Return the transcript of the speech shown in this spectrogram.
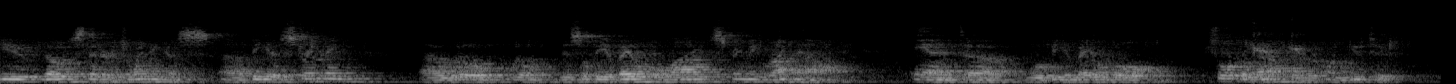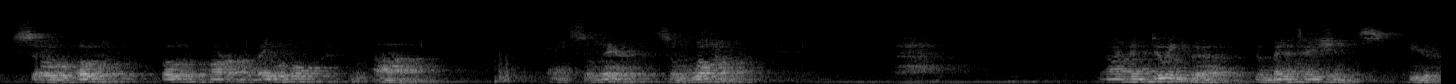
you, those that are joining us uh, via streaming. Uh, we'll, we'll, this will be available live streaming right now, and uh, will be available shortly after on YouTube. So both both are available, uh, and so there. So welcome. Know, I've been doing the, the meditations here,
